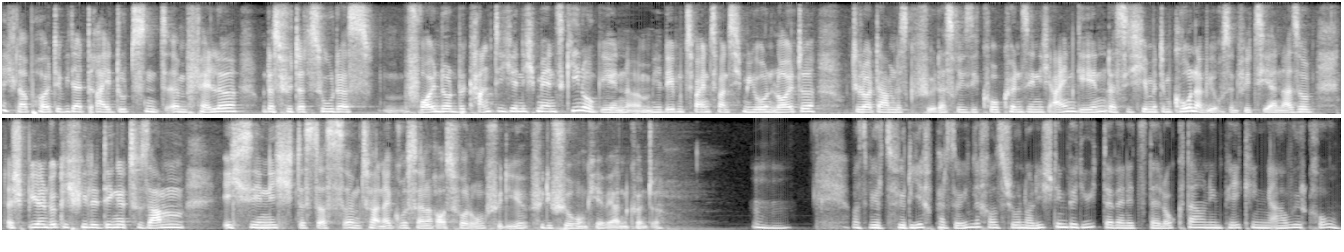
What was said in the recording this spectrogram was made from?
ich glaube, heute wieder drei Dutzend ähm, Fälle. Und das führt dazu, dass Freunde und Bekannte hier nicht mehr ins Kino gehen. Ähm, hier leben 22 Millionen Leute und die Leute haben das Gefühl, das Risiko können sie nicht eingehen, dass sich hier mit dem Coronavirus infizieren. Also da spielen wirklich viele Dinge zusammen. Ich sehe nicht, dass das ähm, zu einer größeren Herausforderung für die, für die Führung hier werden könnte. Mhm. Was wird es für dich persönlich als Journalistin bedeuten, wenn jetzt der Lockdown in Peking auch kommen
